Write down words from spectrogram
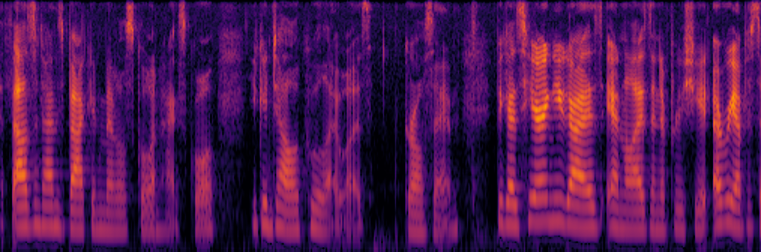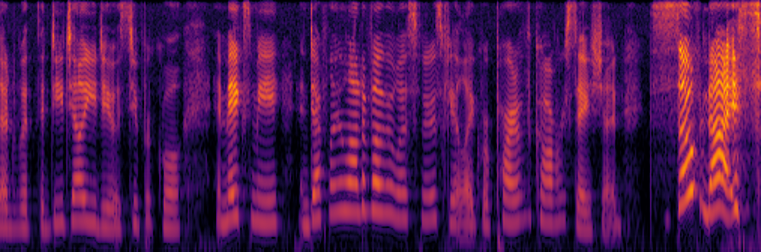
a thousand times back in middle school and high school. You can tell how cool I was. Girl, same. Because hearing you guys analyze and appreciate every episode with the detail you do is super cool. It makes me, and definitely a lot of other listeners, feel like we're part of the conversation. This is so nice.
